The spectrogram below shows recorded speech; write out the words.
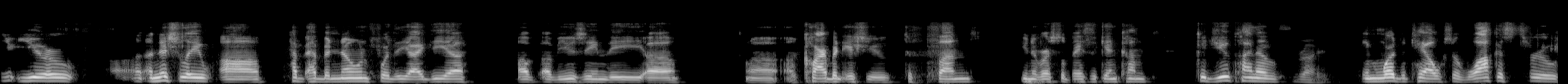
you uh, initially uh, have, have been known for the idea of, of using the uh, uh, carbon issue to fund universal basic income. Could you kind of, right. In more detail, sort of walk us through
